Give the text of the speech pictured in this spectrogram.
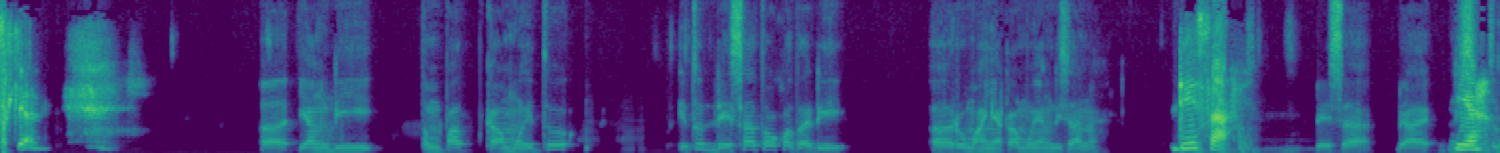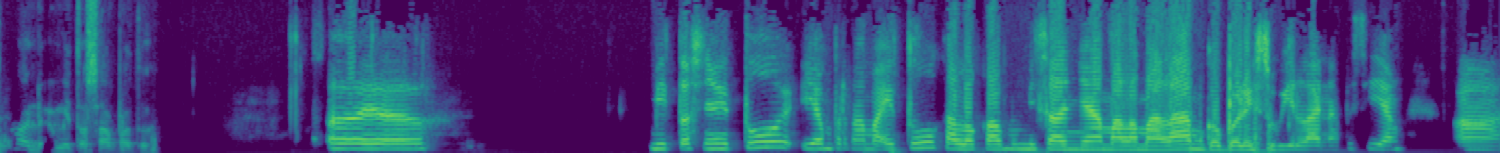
sekali. Uh, yang di tempat kamu itu itu desa atau kota di uh, rumahnya kamu yang di sana? Desa. Desa. Nah, di yeah. situ tuh ada mitos apa tuh? Uh, mitosnya itu yang pertama itu kalau kamu misalnya malam-malam gak boleh suwilan apa sih yang ah uh,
